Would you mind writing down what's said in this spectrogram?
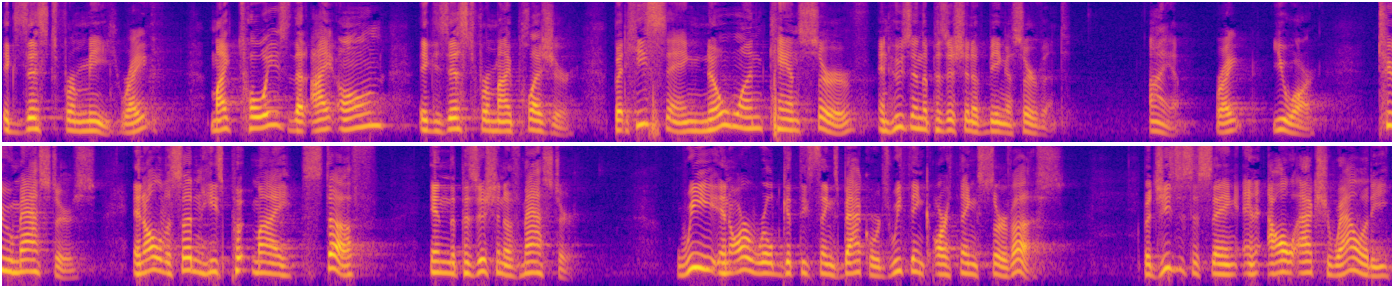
exists for me, right? My toys that I own exist for my pleasure. But he's saying no one can serve. And who's in the position of being a servant? I am, right? You are. Two masters. And all of a sudden, he's put my stuff in the position of master. We in our world get these things backwards. We think our things serve us. But Jesus is saying, in all actuality,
